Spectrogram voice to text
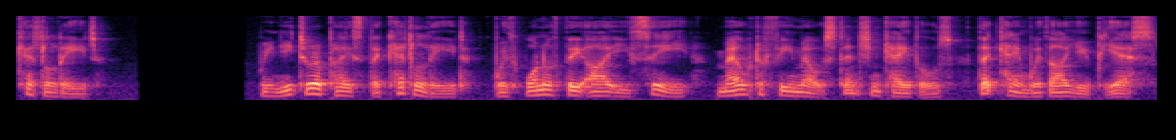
kettle lead. We need to replace the kettle lead with one of the IEC male to female extension cables that came with our UPS.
